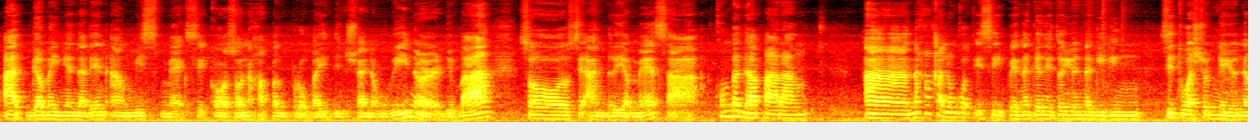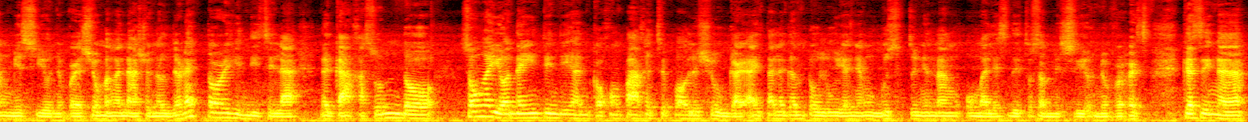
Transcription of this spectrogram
at gamay niya na rin ang Miss Mexico so nakapag-provide din siya ng winner di ba so si Andrea Mesa kumbaga parang ah nakakalungkot isipin na ganito yung nagiging sitwasyon ngayon ng Miss Universe yung mga national director hindi sila nagkakasundo So ngayon, naiintindihan ko kung bakit si Paulo Sugar ay talagang tuluyan niyang gusto niya nang umalis dito sa Miss Universe. Kasi nga,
